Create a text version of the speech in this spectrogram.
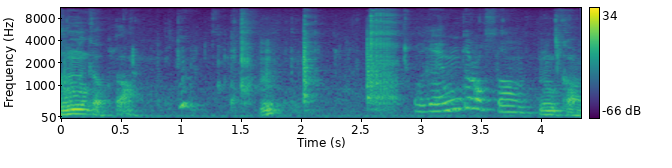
맛없는 게 없어. 어제 힘들었어. 그러니까.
